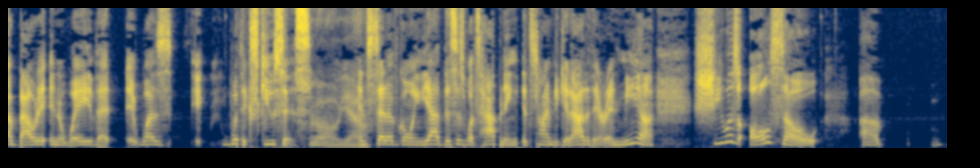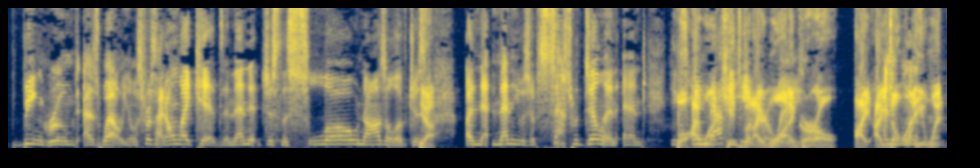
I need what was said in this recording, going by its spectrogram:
about it in a way that it was it, with excuses. Oh yeah. Instead of going, yeah, this is what's happening. It's time to get out of there. And Mia, she was also. Uh, being groomed as well. You know, it was first I don't like kids, and then it just the slow nozzle of just, Yeah. and, then he was obsessed with Dylan, and he well, I want that kids, but I behavior want away. a girl. I, I And don't want. wanted- He went.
